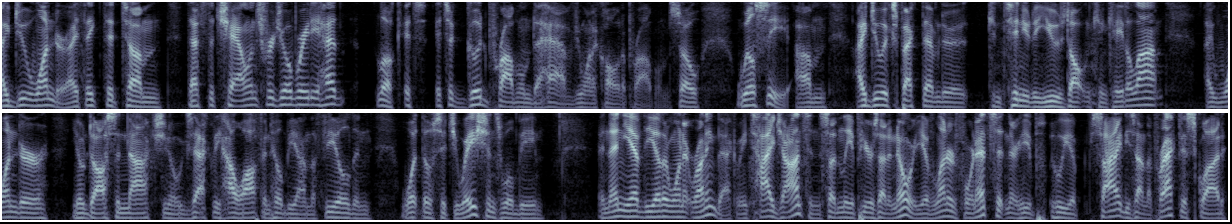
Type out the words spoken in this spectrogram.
I do wonder. I think that um, that's the challenge for Joe Brady ahead. Look, it's it's a good problem to have if you want to call it a problem. So we'll see. Um, I do expect them to continue to use Dalton Kincaid a lot. I wonder, you know, Dawson Knox, you know, exactly how often he'll be on the field and what those situations will be. And then you have the other one at running back. I mean, Ty Johnson suddenly appears out of nowhere. You have Leonard Fournette sitting there, he, who you signed. He's on the practice squad.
